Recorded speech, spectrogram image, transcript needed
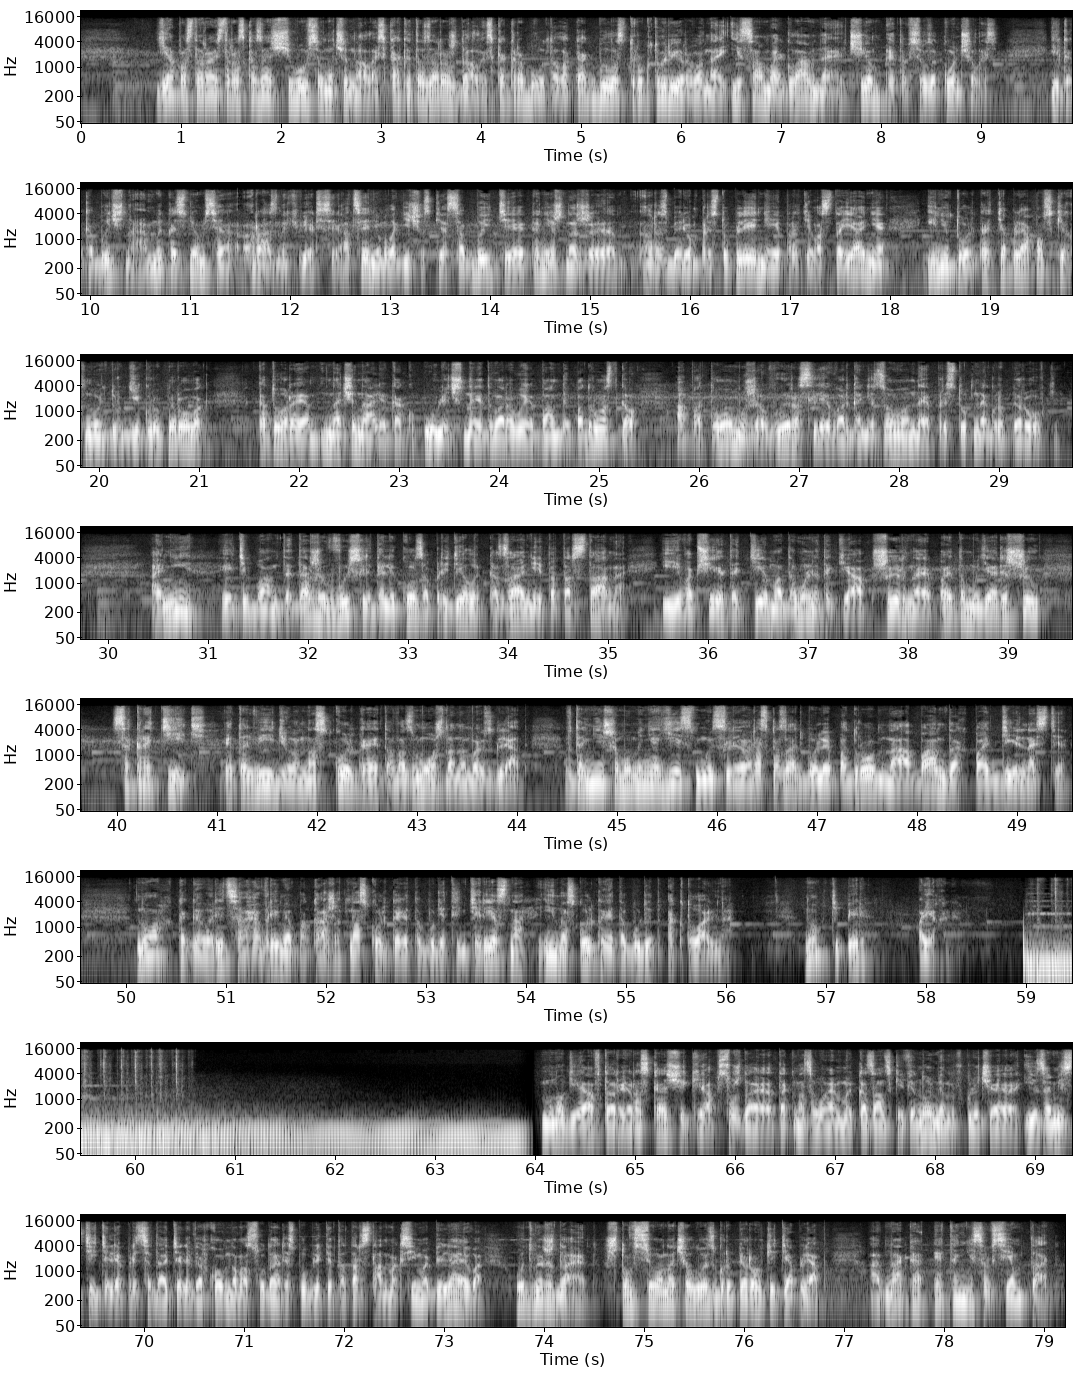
я постараюсь рассказать, с чего все начиналось, как это зарождалось, как работало, как было структурировано и самое главное, чем это все закончилось. И, как обычно, мы коснемся разных версий, оценим логические события, конечно же, разберем преступления и противостояния, и не только тяпляповских, но и других группировок, которые начинали как уличные дворовые банды подростков, а потом уже выросли в организованные преступные группировки – они, эти банды, даже вышли далеко за пределы Казани и Татарстана. И вообще эта тема довольно-таки обширная, поэтому я решил сократить это видео, насколько это возможно, на мой взгляд. В дальнейшем у меня есть мысли рассказать более подробно о бандах по отдельности. Но, как говорится, время покажет, насколько это будет интересно и насколько это будет актуально. Ну, теперь поехали. Многие авторы и рассказчики, обсуждая так называемый казанский феномен, включая и заместителя председателя Верховного суда Республики Татарстан Максима Беляева, утверждают, что все началось с группировки Тяпляп. Однако это не совсем так.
